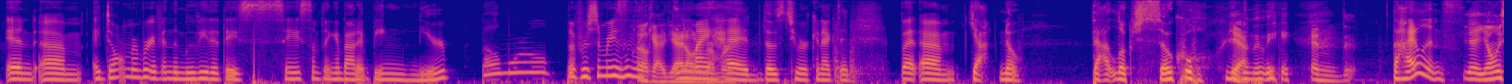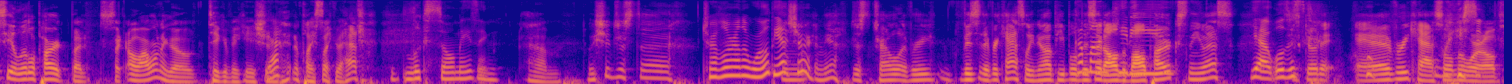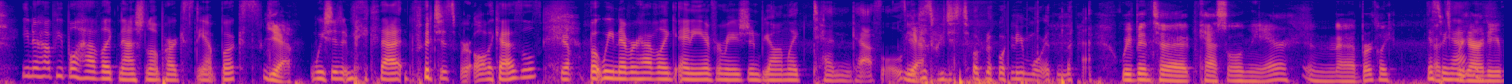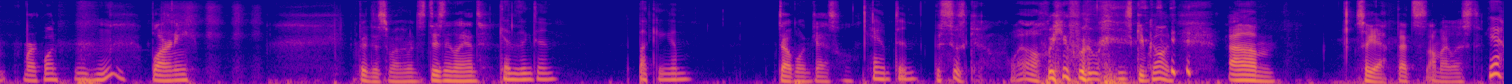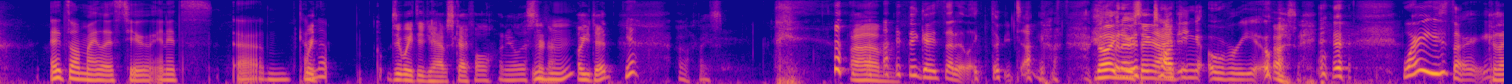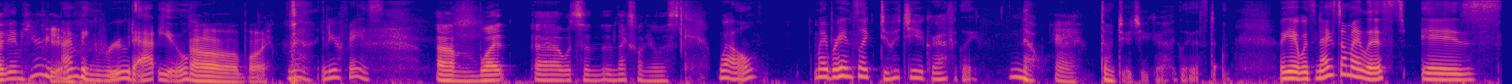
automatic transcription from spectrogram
And um, I don't remember if in the movie that they say something about it being near Balmoral, but for some reason, like Okay, yeah, in my remember. head, those two are connected. But um, yeah, no, that looked so cool in Yeah. the movie. And The Highlands yeah, you only see a little part, but it's like, oh, I want to go take a vacation Yeah. in a place like that. it looks so amazing. Um, we should just uh, Travel around the world? Yeah, and, sure. and yeah, just travel every visit every castle. You know how people Come visit on, all the ballparks in the U.S. Yeah, we'll Just just go to every castle in the should- world. You know how people have like national park stamp books? Yeah, We should make that, but just for all the castles. Yep. But we never have like any information beyond like 10 castles Yeah. because we just don't know any more than that. we've been to Castle in the Air in uh, Berkeley. Yes, That's we have. Regardie Mark One. hmm Blarney. Been to some other ones. Disneyland, Kensington, Buckingham, Dublin Castle. Hampton. This is good. Well, we, we, we just keep going. um, so yeah, that's on my list. Yeah, it's on my list too, and it's um, coming Wait, up. Did wait? Did you have Skyfall on your list or Mhm. not? Oh, you did. Yeah. Oh, nice. um, I think I said it like three times. no, but you I were was saying I did- talking over you. Oh, sorry. Why are you sorry? Because I didn't hear you. I'm being rude at you. oh boy. Yeah, in your face. Um, what? Uh, what's the, the next one on your list? Well, my brain's like, do it geographically. No, Eh. don't do it geographically. That's dumb. Okay, what's next on my list is.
